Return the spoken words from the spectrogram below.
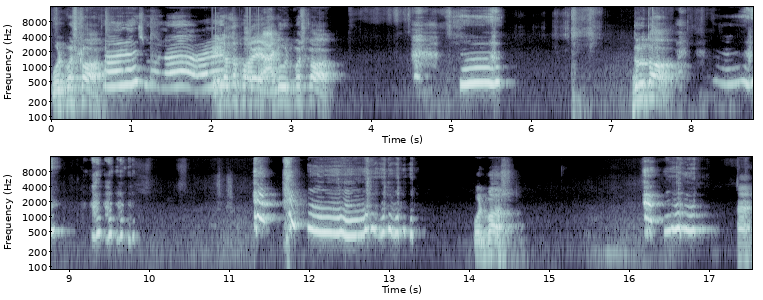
উঠবস কর। আর আসব না এটা তো পরে আগে উঠবস কর। দ্রুত। উঠবস হ্যাঁ।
